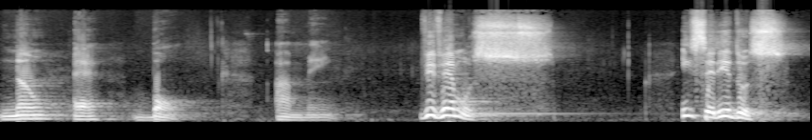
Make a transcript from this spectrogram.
não é bom. Amém. Vivemos inseridos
